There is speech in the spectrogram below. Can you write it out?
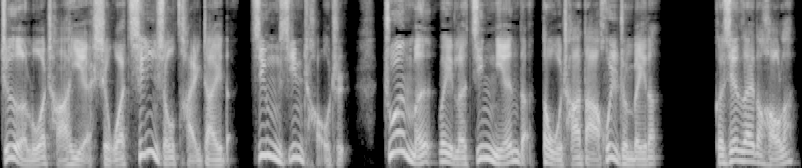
这箩茶叶是我亲手采摘的，精心炒制。”专门为了今年的斗茶大会准备的，可现在倒好了，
